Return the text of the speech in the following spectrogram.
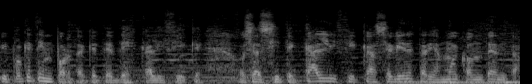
¿Y, por qué te importa que te descalifique? O sea, si te calificase bien estarías muy contenta.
